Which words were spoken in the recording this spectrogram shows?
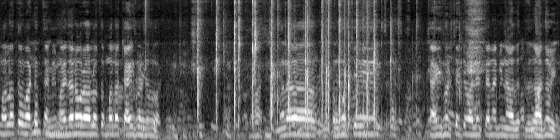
मला तर वाटत नाही. मी मैदानावर आलो तर मला चाळीस वर्षाचं वाटतं. मला समोरचे चाळीस वर्षाचे वाले त्यांना मी नाद लाजवेन.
